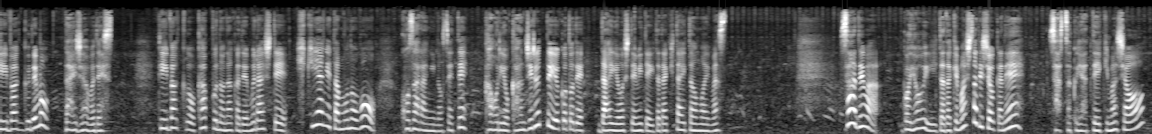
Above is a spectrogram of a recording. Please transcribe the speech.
ティーバッグでも大丈夫です。ティーバッグをカップの中で蒸らして引き上げたものを小皿にのせて香りを感じるっていうことで代用してみていただきたいと思います。さあではご用意いただけましたでしょうかね。早速やっていきましょう。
